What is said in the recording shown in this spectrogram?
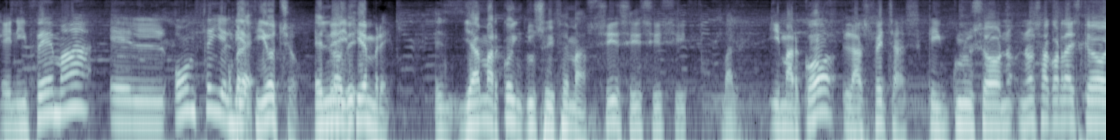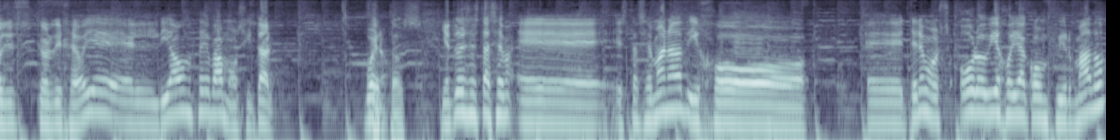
En IFEMA el 11 y el Hombre, 18 él de no diciembre. Ya marcó incluso IFEMA. Sí, sí, sí, sí. Vale. Y marcó las fechas, que incluso no, no os acordáis que os, que os dije, oye, el día 11 vamos y tal. Bueno, Ciertos. y entonces esta, sema- eh, esta semana dijo, eh, tenemos oro viejo ya confirmado,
